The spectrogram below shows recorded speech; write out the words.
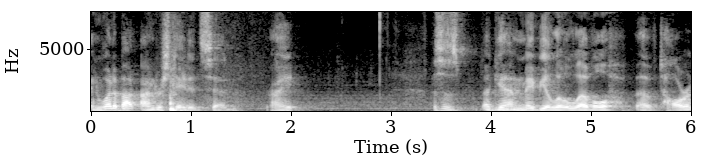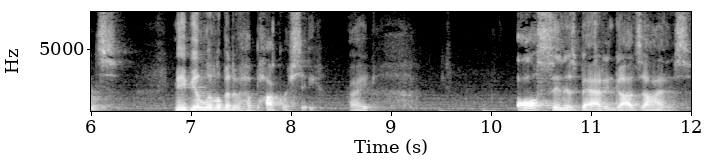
And what about understated sin, right? This is, again, maybe a little level of tolerance, maybe a little bit of hypocrisy, right? All sin is bad in God's eyes,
